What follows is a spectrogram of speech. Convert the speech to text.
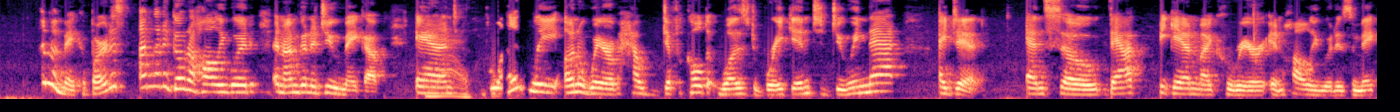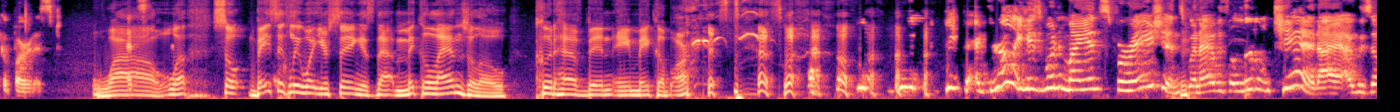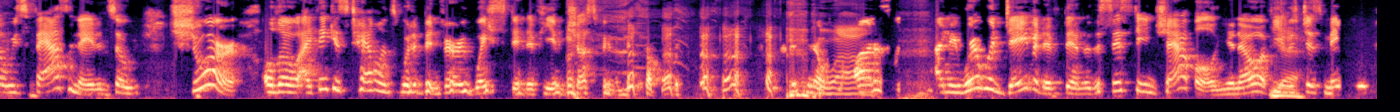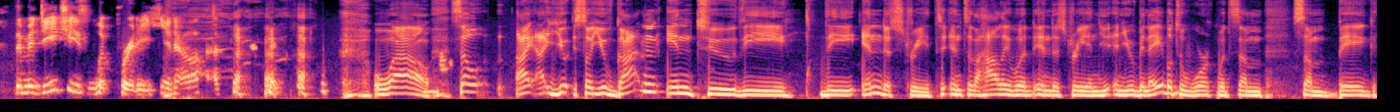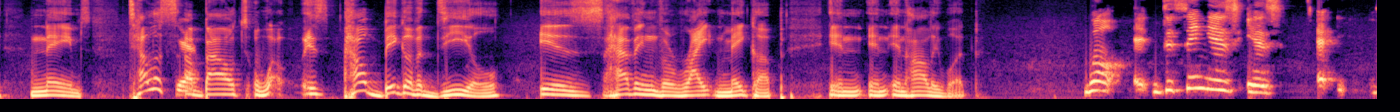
I'm a makeup artist. I'm going to go to Hollywood and I'm going to do makeup. And wow. blindly unaware of how difficult it was to break into doing that, I did. And so that began my career in Hollywood as a makeup artist. Wow. That's- well, so basically, what you're saying is that Michelangelo could have been a makeup artist as well. he, he, really, he's one of my inspirations. When I was a little kid, I, I, was always fascinated. So, sure, although I think his talents would have been very wasted if he had just been a makeup artist. you know, wow. honestly, I mean, where would David have been, or the Sistine Chapel? You know, if he yeah. was just making the Medici's look pretty, you know. wow. So I, I, you so you've gotten into the the industry to, into the Hollywood industry and you and you've been able to work with some some big names. Tell us yeah. about what is how big of a deal is having the right makeup in in in Hollywood? Well, the thing is is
